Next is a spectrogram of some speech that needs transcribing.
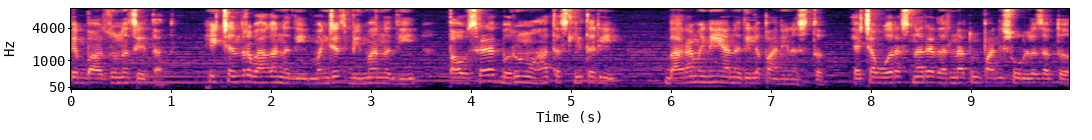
ते बाजूनच येतात. ही चंद्रभागा नदी म्हणजेच भीमा नदी पावसाळ्यात भरून वाहत असली तरी बारा महिने या नदीला पाणी नसतं. याच्या वर असणाऱ्या धरणातून पाणी सोडलं जातं.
